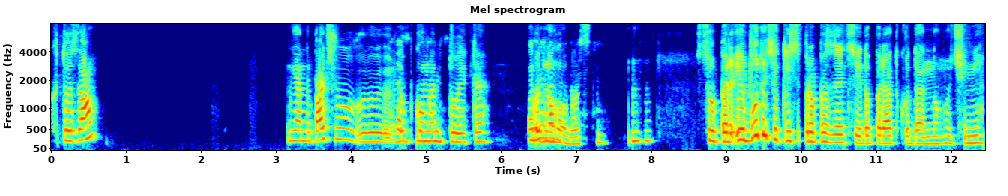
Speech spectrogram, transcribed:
Хто за? Я не бачу. е, Люб, коментуйте. Одноголосно. Мгм. Супер. І будуть якісь пропозиції до порядку денного чи ні?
